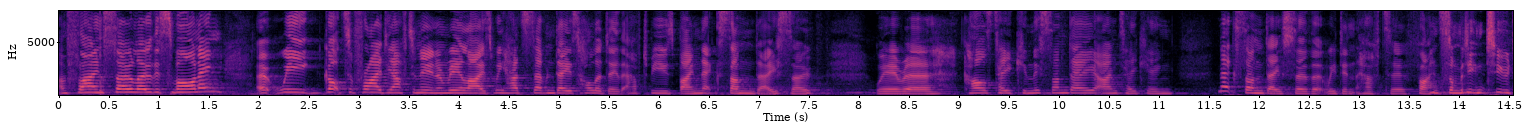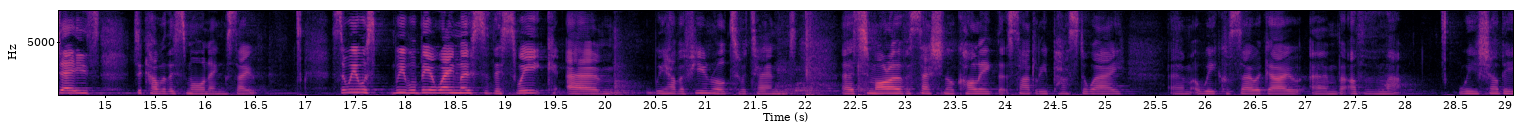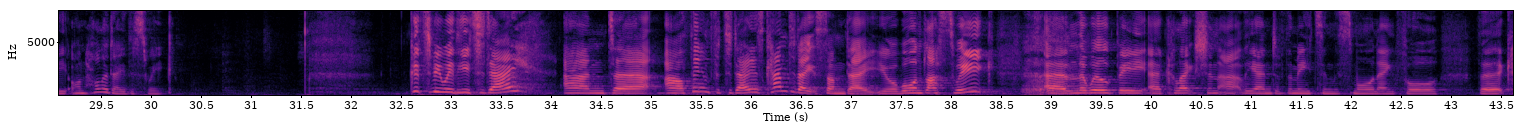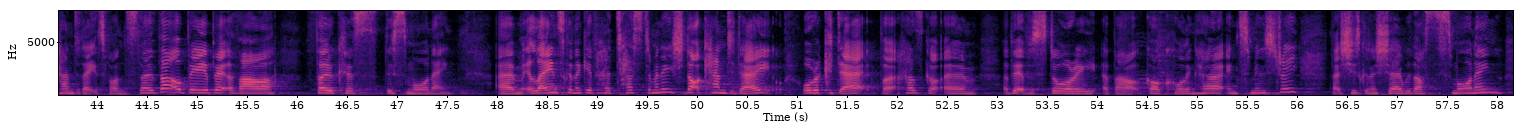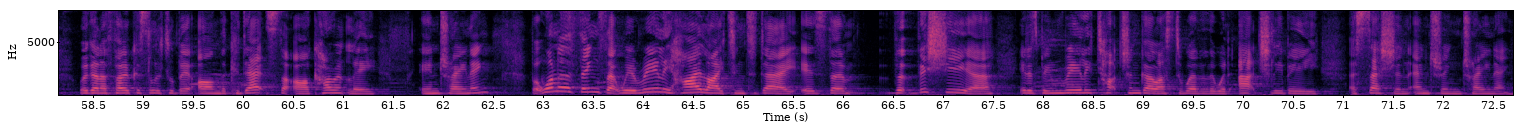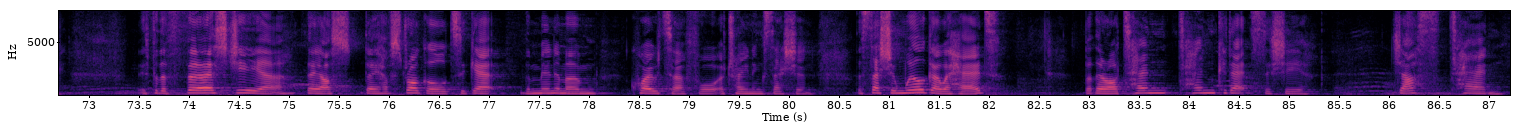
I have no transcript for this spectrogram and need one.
I'm flying solo this morning. Uh, we got to Friday afternoon and realised we had seven days holiday that have to be used by next Sunday. So we're uh, Carl's taking this Sunday. I'm taking next Sunday, so that we didn't have to find somebody in two days to cover this morning. So, so we will we will be away most of this week. Um, we have a funeral to attend uh, tomorrow of a sessional colleague that sadly passed away um, a week or so ago. Um, but other than that, we shall be on holiday this week. Good to be with you today. And uh, our theme for today is Candidate Sunday. You were warned last week. Um, there will be a collection at the end of the meeting this morning for the Candidates Fund. So that'll be a bit of our focus this morning. Um, Elaine's going to give her testimony. She's not a candidate or a cadet, but has got um, a bit of a story about God calling her into ministry that she's going to share with us this morning. We're going to focus a little bit on the cadets that are currently in training. But one of the things that we're really highlighting today is the, that this year it has been really touch and go as to whether there would actually be a session entering training. For the first year, they, are, they have struggled to get the minimum quota for a training session. The session will go ahead, but there are 10, 10 cadets this year. Just 10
